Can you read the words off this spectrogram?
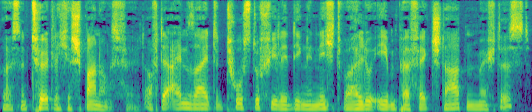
So das ist ein tödliches Spannungsfeld. Auf der einen Seite tust du viele Dinge nicht, weil du eben perfekt starten möchtest.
